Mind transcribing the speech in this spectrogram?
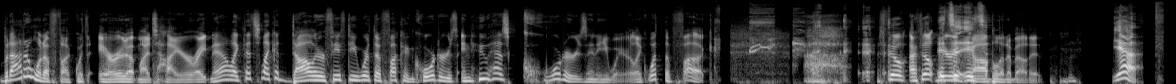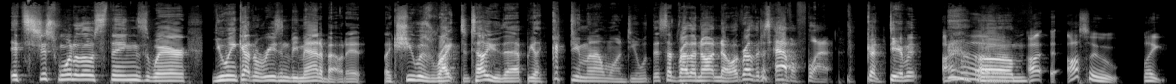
but I don't want to fuck with airing up my tire right now. Like that's like a dollar fifty worth of fucking quarters, and who has quarters anywhere? Like what the fuck? I feel I felt very a- goblin about it. Yeah, it's just one of those things where you ain't got no reason to be mad about it. Like she was right to tell you that. Be like, damn it, I want to deal with this. I'd rather not know. I'd rather just have a flat. God damn it. I, uh, Um, I, also like.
